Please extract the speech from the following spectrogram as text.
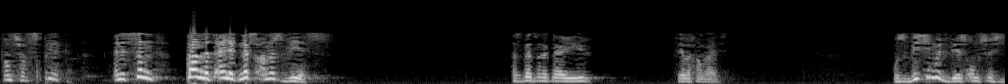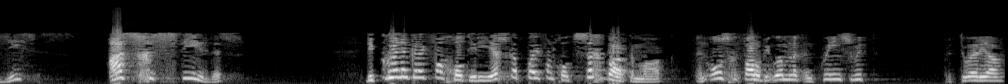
van selfspreekend. In 'n sin kan dit eintlik niks anders wees as dit wat ek nou hier vir julle gaan wys. Ons visie moet wees om soos Jesus as gestuurdes die koninkryk van God, hierdie heerskappy van God sigbaar te maak in ons geval op die oomblik in Queenswood, Pretoria,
